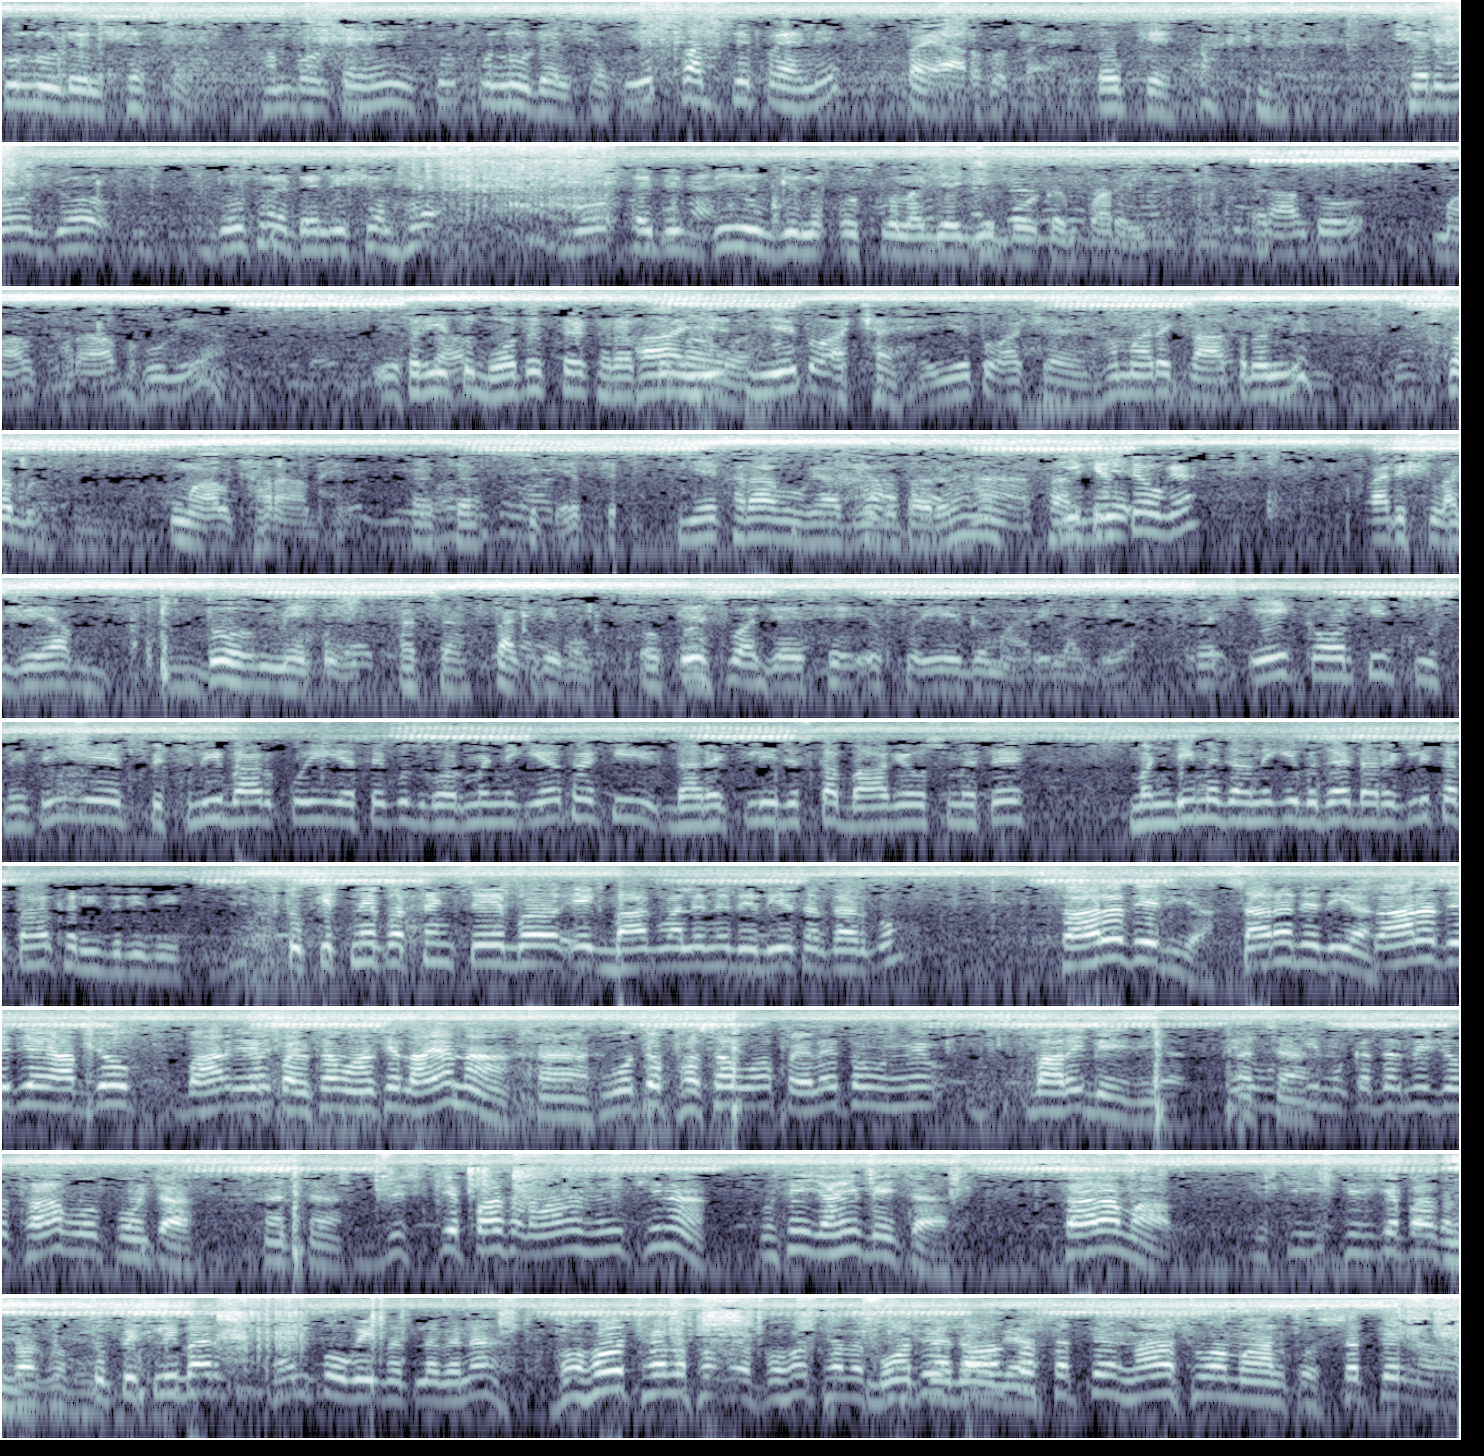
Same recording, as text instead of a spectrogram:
Kullu delicious है। हम बोलते हैं इसको कुल्लू डेलिशियस। ये सबसे पहले तैयार होता है। ओके। फिर वो जो दूसरा डेलिशियन है वो अभी बीस दिन उसको लगेगी बोटन पड़ेगी खराब तो माल खराब हो गया। ये सर ये तो बहुत अच्छा है खराब हाँ तो ये ये तो अच्छा है ये तो अच्छा है। हमारे कातरन में सब माल खराब है। अच्छा। ये खराब हो गया आप ये हाँ, बता रहे हो ना? हाँ, सर, ये ये- कैसे हो गया? बारिश लग गया दो महीने अच्छा। तकरीबन। ओके। इस वजह से इसको ये बीमारी लग गया। तो एक और चीज़ पूछनी थी ये पिछली बार कोई ऐसे कुछ गवर्नमेंट ने किया था कि डायरेक्टली जिसका बाग है उसमें से मंडी में जाने की बजाय डायरेक्टली सरकार खरीद रही थी? तो कितने परसेंट सेब एक बाग वाले ने दे दिए सरकार को? सारा दे दिया। सारा दे दिया? सारा दे दिया। आप जो बाहर का पैसा वहाँ से लाया ना हाँ। वो तो फंसा हुआ पहले तो उनने बाहर ही भेज दिया। फिर अच्छा। उनकी मुकदर में जो था वो पहुँचा। अच्छा। जिसके पास अड़वाना नहीं थी ना उसने यहीं बेचा। सारा माल किसी किसी के पास नहीं तो पिछली बार हेल्प हो गई मतलब है ना? बहुत हेल्प हो गया बहुत हेल्प। बहुत हो गया। तो सत्यानाश हुआ माल को सत्यानाश।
